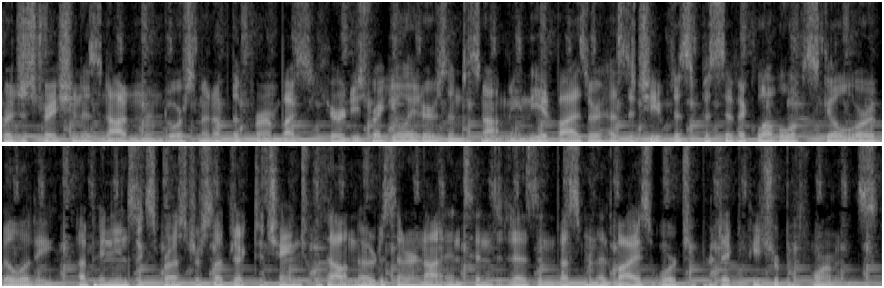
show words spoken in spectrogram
Registration is not an endorsement of the firm by securities regulators and does not mean the advisor has achieved a specific level of skill or ability. Opinions expressed are subject to change without notice and are not intended as investment advice or to predict future performance.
